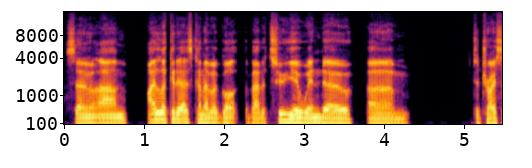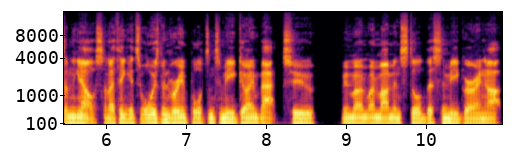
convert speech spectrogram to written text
So um, I look at it as kind of a got about a two year window um, to try something else, and I think it's always been very important to me. Going back to, I mean, my, my mom instilled this in me growing up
